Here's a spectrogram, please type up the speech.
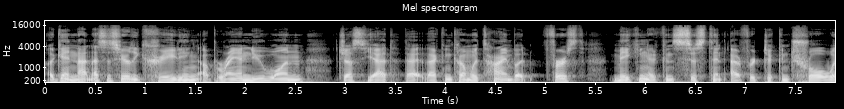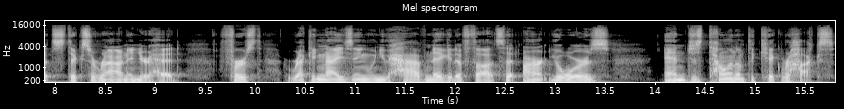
Again, not necessarily creating a brand new one just yet. That that can come with time, but first making a consistent effort to control what sticks around in your head. First, recognizing when you have negative thoughts that aren't yours and just telling them to kick rocks,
